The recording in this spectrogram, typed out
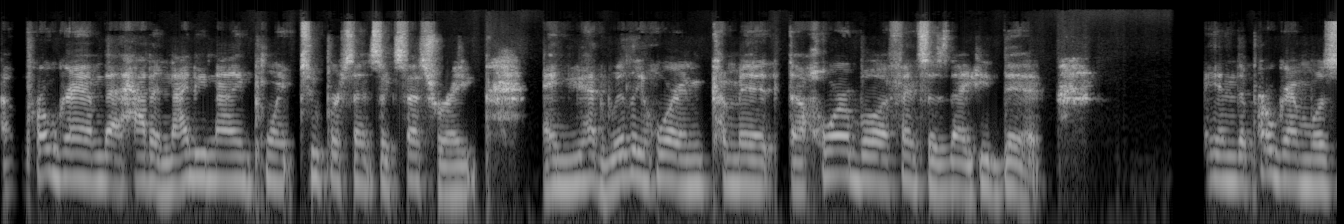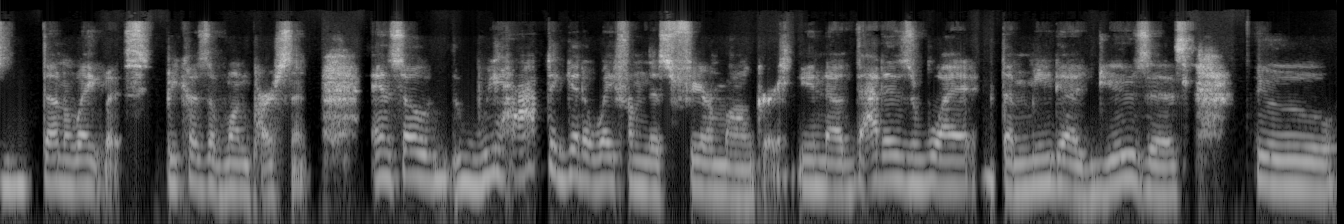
a program that had a 99.2% success rate and you had Willie Horton commit the horrible offenses that he did and the program was done away with because of one person. And so we have to get away from this fear mongering. You know, that is what the media uses to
